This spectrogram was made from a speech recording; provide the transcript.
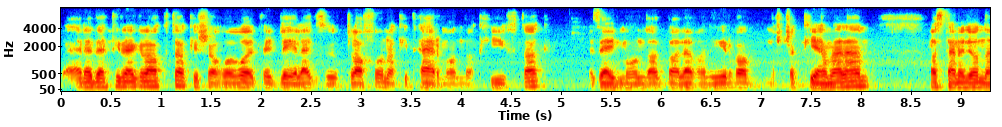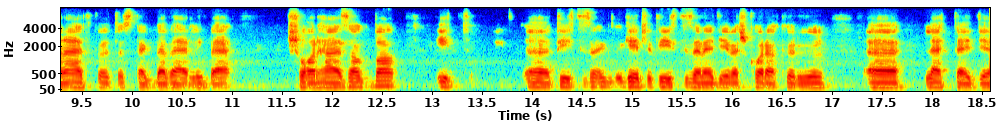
eredetileg laktak, és ahol volt egy lélegző plafon, akit Hermannak hívtak, ez egy mondatban le van írva, most csak kiemelem, aztán, hogy onnan átköltöztek Beverlybe sorházakba. Itt uh, 10, Gately 10-11 éves kora körül lett egy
